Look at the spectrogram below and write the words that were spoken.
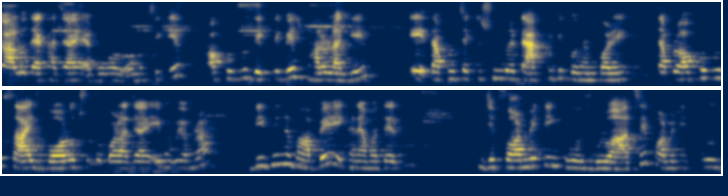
কালো দেখা যায় এবং হচ্ছে গিয়ে অক্ষরগুলো দেখতে বেশ ভালো লাগে। তারপর হচ্ছে একটা সুন্দর একটা আকৃতি প্রদান করে। তারপর অক্ষরগুলো সাইজ বড়, ছোট করা যায়। এভাবে আমরা বিভিন্ন ভাবে এখানে আমাদের যে ফরম্যাটিং টুলসগুলো আছে ফরম্যাটিং টুলস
